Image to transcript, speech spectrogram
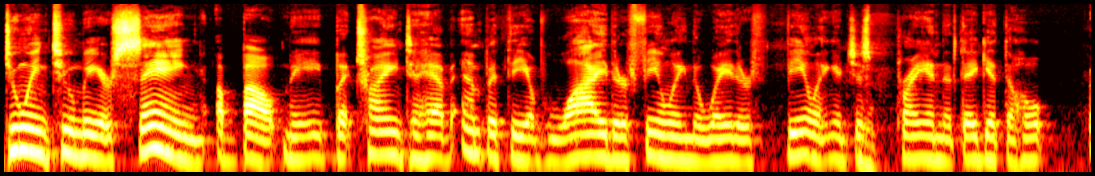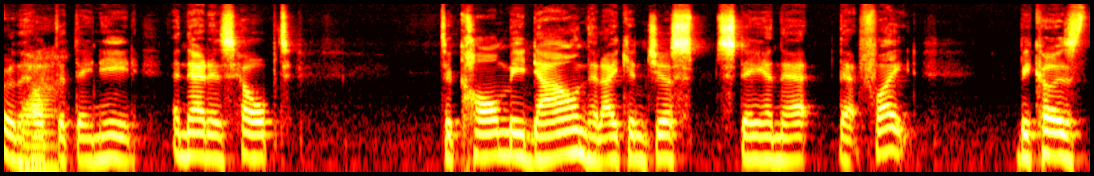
doing to me or saying about me, but trying to have empathy of why they're feeling the way they're feeling and just hmm. praying that they get the hope or the Wow. help that they need. And that has helped to calm me down that I can just stay in that that fight because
